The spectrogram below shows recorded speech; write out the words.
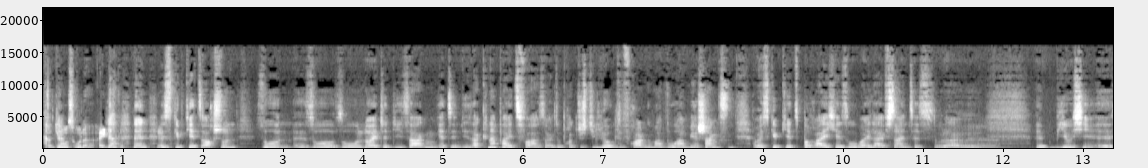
grandios, ja. oder? Eigentlich, ja, nein, ja. es gibt jetzt auch schon so, so, so Leute, die sagen, jetzt in dieser Knappheitsphase, also praktisch die Leute fragen immer, wo haben wir Chancen? Aber es gibt jetzt Bereiche, so bei Life Sciences oder. Äh, ja äh, Bio, äh,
